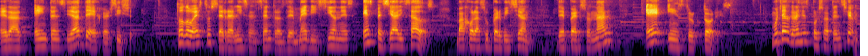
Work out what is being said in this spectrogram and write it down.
edad e intensidad de ejercicio todo esto se realiza en centros de mediciones especializados bajo la supervisión de personal e instructores. Muchas gracias por su atención,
